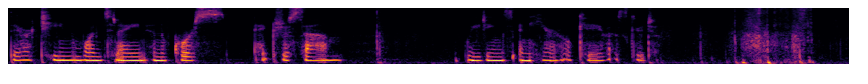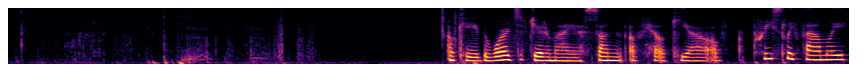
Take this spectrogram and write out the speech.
13, 1 to 9, and of course, extra Psalm readings in here. Okay, that's good. Okay, the words of Jeremiah, son of Hilkiah, of a priestly family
